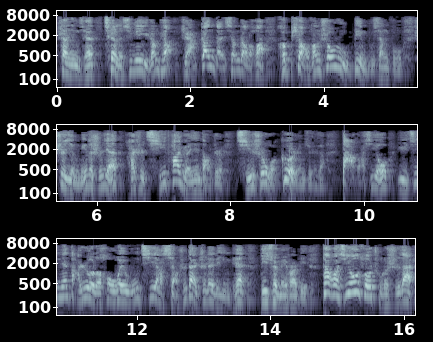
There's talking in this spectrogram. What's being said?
上映前欠了星爷一张票，这样肝胆相照的话和票房收入并不相符，是影迷的食言，还是其他原因导致？其实我个人觉得，《大话西游》与今年大热的《后会无期》啊、《小时代》之类的影片的确没法比。《大话西游》所处的时代，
